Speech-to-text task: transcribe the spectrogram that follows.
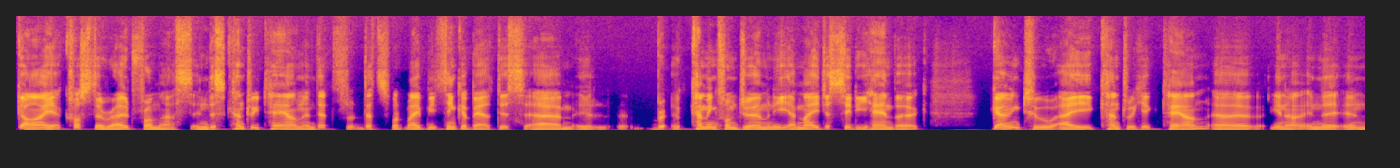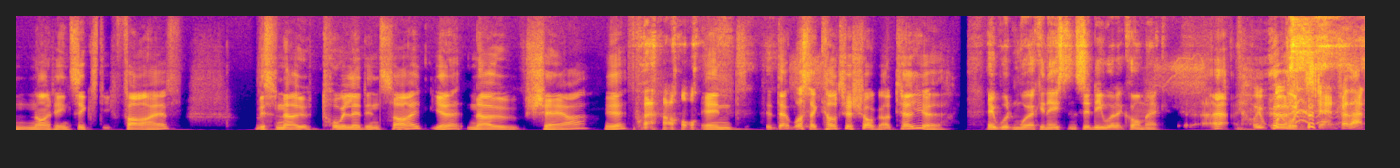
guy across the road from us in this country town, and that's that's what made me think about this. Um, uh, coming from Germany, a major city, Hamburg, going to a country hick town, uh, you know, in the in 1965, with no toilet inside, yeah, no shower, yeah. Wow. And that was a culture shock, I tell you. It wouldn't work in Eastern Sydney, would it, Cormac? Uh, we, we wouldn't stand for that.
